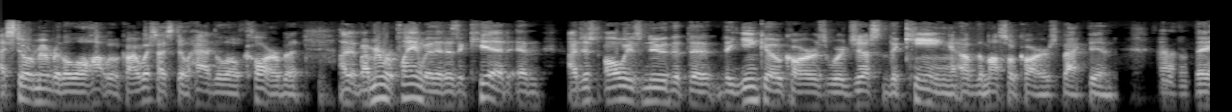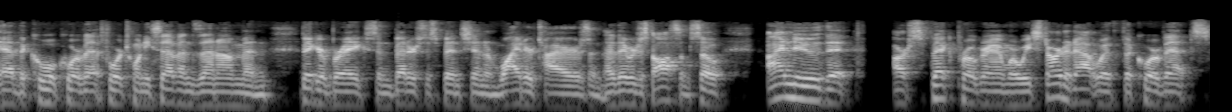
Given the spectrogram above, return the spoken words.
I still remember the little Hot Wheel car. I wish I still had the little car, but I, I remember playing with it as a kid, and I just always knew that the the Yenko cars were just the king of the muscle cars back then. Uh, they had the cool Corvette 427s in them and bigger brakes and better suspension and wider tires. And they were just awesome. So I knew that our spec program where we started out with the Corvettes.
